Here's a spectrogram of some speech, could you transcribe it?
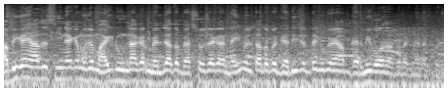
अभी का यहाँ से सीन है कि मुझे माइक ढूंढना अगर मिल जाए तो बेस्ट हो जाएगा नहीं मिलता तो फिर घर ही चलते क्योंकि यहाँ गर्मी बहुत ज़्यादा लगने लग पड़ी।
